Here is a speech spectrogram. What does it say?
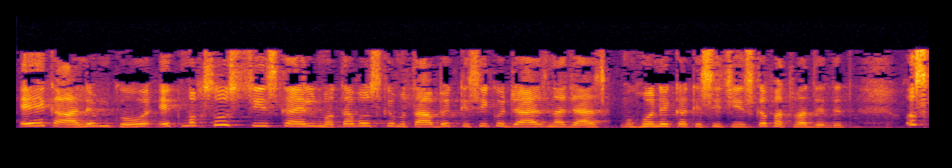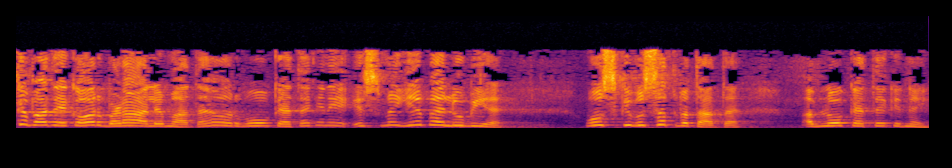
ایک عالم کو ایک مخصوص چیز کا علم ہوتا ہے، وہ اس کے مطابق کسی کو جائز، ناجائز ہونے کا کسی چیز کا فتوا دے دیتا اس کے بعد ایک اور بڑا عالم آتا ہے اور وہ کہتا ہے کہ نہیں، اس میں یہ پہلو بھی ہے، وہ اس کی وسط بتاتا ہے۔ اب لوگ کہتے ہیں کہ نہیں،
